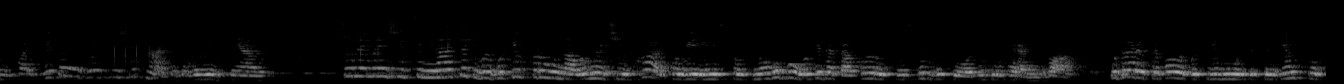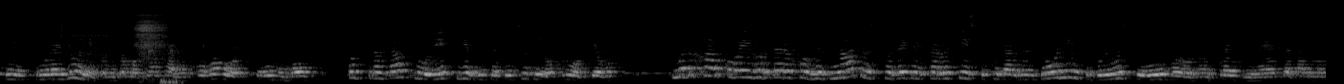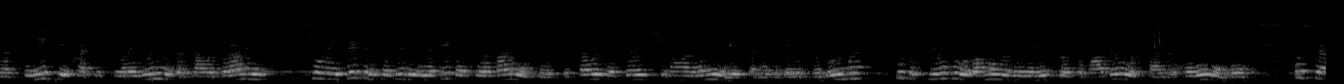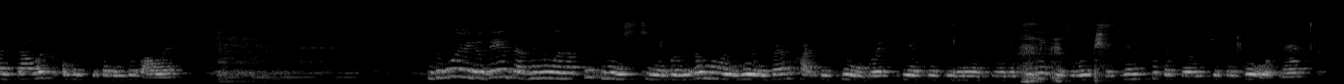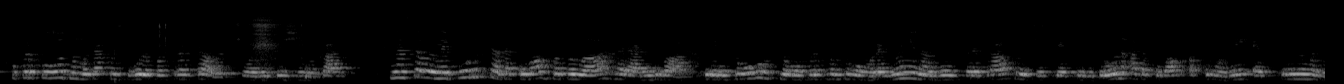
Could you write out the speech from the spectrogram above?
в Харкові та області 16 липня. Щонайменше 17 вибухів пролунало вночі в Харкові. Місто знову було під атакою російських безпілотників Герань-2. Удари припали по цивільному підприємству в Київському районі, повідомив начальник ОВА Олексій. Постраждав чоловік 54 років. Мер Харкова Ігор Терехов відзначив, що декілька російських ударних дронів збили сили оборони України. За даними Нацполіції, в Харківському районі зазнали поранень чоловіки 39 та 40 років. Це сталося в селищі Мала Данилівка, неподалік водойми, уточнив голова Малоданилівської громади Олександр Гололобов. Постраждалих госпіталізували. Двоє людей загинули на Куп'янщині, повідомили в ГУНП в Харківській області. Це цивільні чоловіки, які жили в Куп'янську та селищі Приколотне. У Приколотному також двоє постраждалих чоловік і жінка. Населений пункт атакував БПЛА Герань-2.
